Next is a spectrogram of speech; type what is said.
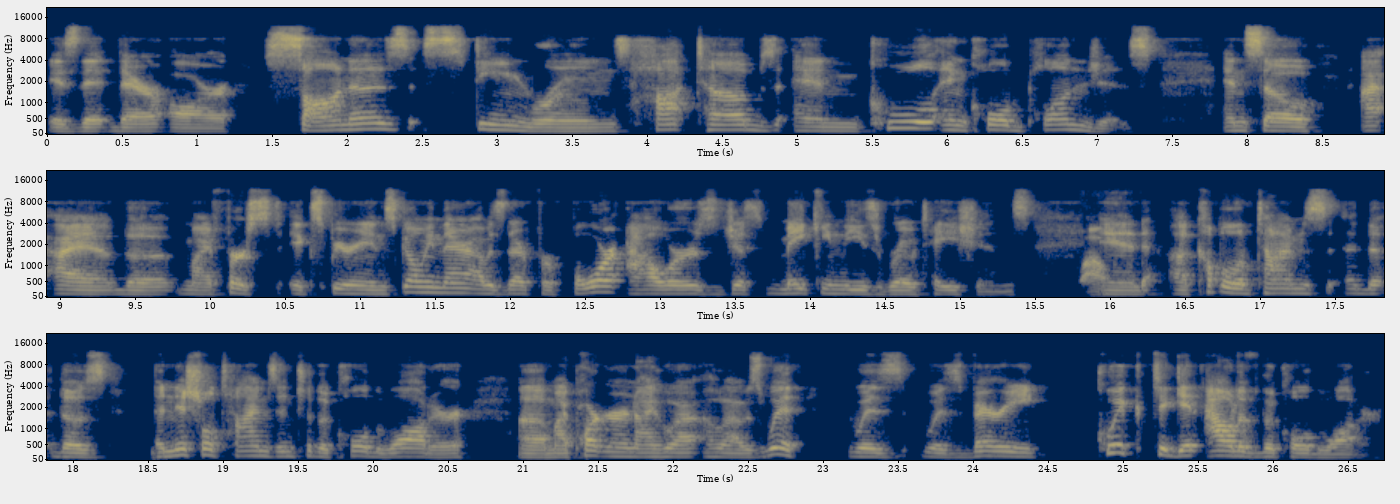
is that there are saunas, steam rooms, hot tubs, and cool and cold plunges. And so I, I the my first experience going there, I was there for four hours just making these rotations. Wow. And a couple of times, uh, th- those initial times into the cold water, uh, my partner and I, who I, who I was with, was was very quick to get out of the cold water.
